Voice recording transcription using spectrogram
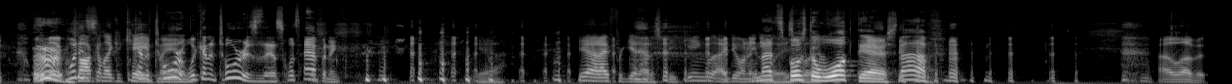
We're like, what is- talking like a what kind of tour? caveman. What kind of tour is this? What's happening? yeah, yeah. And I forget how to speak English. I do it You're not supposed to walk there. Stop. I love it.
